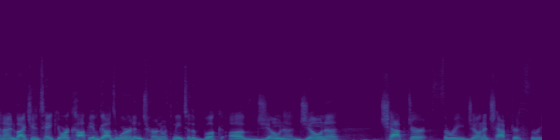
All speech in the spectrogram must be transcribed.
And I invite you to take your copy of God's Word and turn with me to the book of Jonah. Jonah chapter 3. Jonah chapter 3.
